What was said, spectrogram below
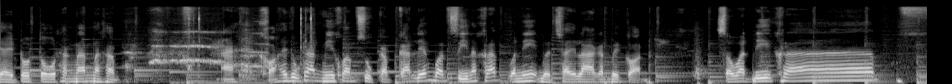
หญ่ ๆ โตๆทั้งนั้นนะครับ อะขอให้ทุกท่านมีความสุขกับการเลี้ยงบอลสีนะครับ วันนี้เบิร์ดชัยลากันไปก่อน สวัสดีครับ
